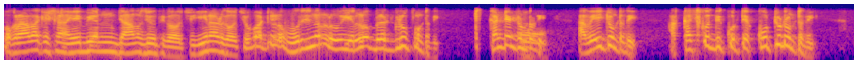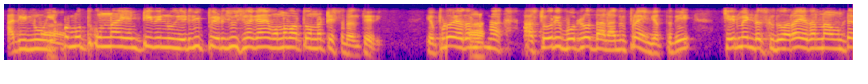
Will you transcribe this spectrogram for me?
ఒక రాధాకృష్ణ ఏబిఎన్ ఆంధ్రజ్యోతి కావచ్చు ఈనాడు కావచ్చు వాటిలో ఒరిజినల్ ఎల్లో బ్లడ్ గ్రూప్ ఉంటుంది. కంటెంట్ ఉంటుంది. ఆ వెయిట్ ఉంటుంది. ఆ కసి కొద్ది కొట్టే కొట్టుడు ఉంటుంది. అది నువ్వు ఎంత మొత్తుకున్నా ఎన్టీవీ నువ్వు ఎడిదిప్పి ఎడి చూసినా కానీ ఉన్న వార్త ఉన్నట్టు ఇస్తుంది అంతే అది. ఎప్పుడో ఏదన్నా ఆ. స్టోరీ బోర్డులో దాని అభిప్రాయం చెప్తుంది. చైర్మన్ డెస్క్ ద్వారా ఏదన్నా ఉంటే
